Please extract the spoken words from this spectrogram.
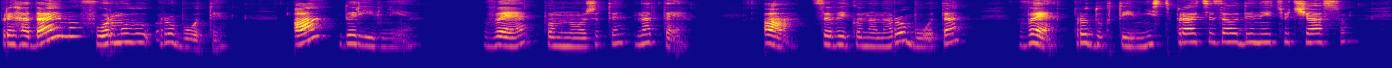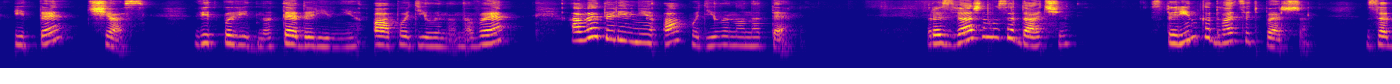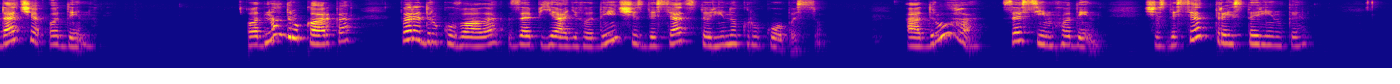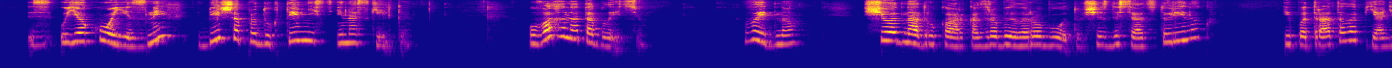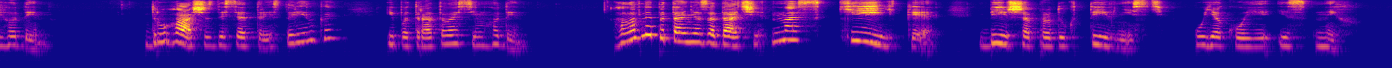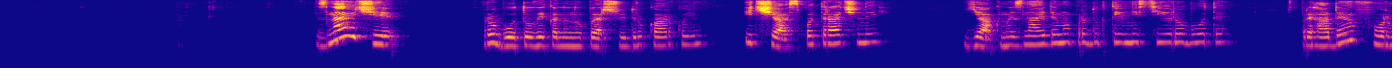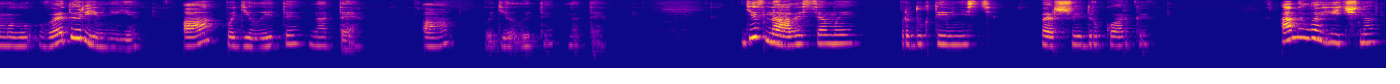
Пригадаємо формулу роботи. А дорівнює В помножити на Т. А це виконана робота, В продуктивність праці за одиницю часу і Т час. Відповідно, Т дорівнює А поділено на В, а В дорівнює А поділено на Т. Розв'яжемо задачі. Сторінка 21. Задача 1. Одна друкарка передрукувала за 5 годин 60 сторінок рукопису, а друга за 7 годин 63 сторінки. У якої з них більша продуктивність і наскільки? Увага на таблицю. Видно, що одна друкарка зробила роботу 60 сторінок і потратила 5 годин. Друга 63 сторінки і потратила 7 годин. Головне питання задачі наскільки більша продуктивність у якої із них? Знаючи роботу, виконану першою друкаркою, і час потрачений, як ми знайдемо продуктивність цієї роботи? Пригадуємо формулу В дорівнює А поділити на Т. А поділити на Т. Дізналися ми продуктивність першої друкарки. Аналогічно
